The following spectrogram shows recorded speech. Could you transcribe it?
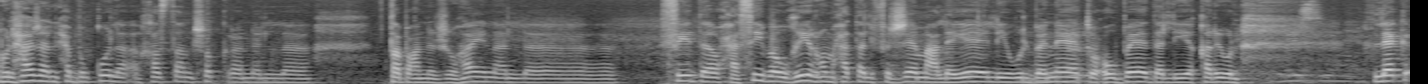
والحاجة اللي نحب نقولها خاصة شكرا طبعا الجهينة ال- فيدا وحسيبة وغيرهم حتى اللي في الجامعة ليالي والبنات وعبادة اللي يقررون لكن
